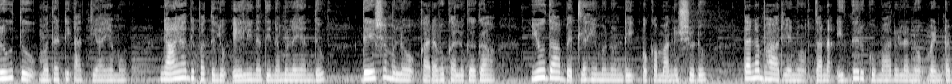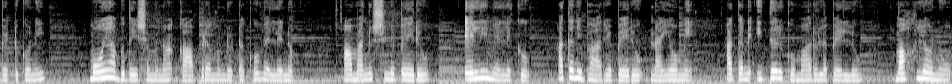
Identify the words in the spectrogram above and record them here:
రూతు మొదటి అధ్యాయము. న్యాయాధిపతులు ఏలిన దినములయందు దేశములో కరవు కలుగగా యూదా బెత్లహేము నుండి ఒక మనుష్యుడు తన భార్యను తన ఇద్దరు కుమారులను వెంటబెట్టుకొని మోయాబు దేశమున కాపురముండుటకు వెళ్ళెను. ఆ మనుష్యుని పేరు ఎలీమెలెకు అతని భార్య పేరు నయోమి అతని ఇద్దరు కుమారుల పేర్లు మహ్లోను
